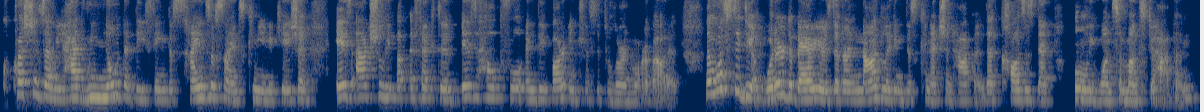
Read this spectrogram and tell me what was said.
questions that we had, we know that they think the science of science communication is actually uh, effective, is helpful, and they are interested to learn more about it. Then what's the deal? What are the barriers that are not letting this connection happen that causes that only once a month to happen?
